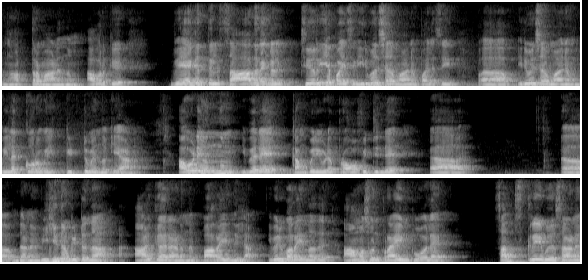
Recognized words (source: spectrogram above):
മാത്രമാണെന്നും അവർക്ക് വേഗത്തിൽ സാധനങ്ങൾ ചെറിയ പൈസയിൽ ഇരുപത് ശതമാനം പലിശ ഇരുപത് ശതമാനം വിലക്കുറവിൽ കിട്ടുമെന്നൊക്കെയാണ്. അവിടെയൊന്നും ഇവരെ കമ്പനിയുടെ പ്രോഫിറ്റിന്റെ എന്താണ് വിഹിതം കിട്ടുന്ന ആൾക്കാരാണെന്ന് പറയുന്നില്ല. ഇവർ പറയുന്നത് ആമസോൺ പ്രൈം പോലെ സബ്സ്ക്രൈബേഴ്സ് ആണ്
